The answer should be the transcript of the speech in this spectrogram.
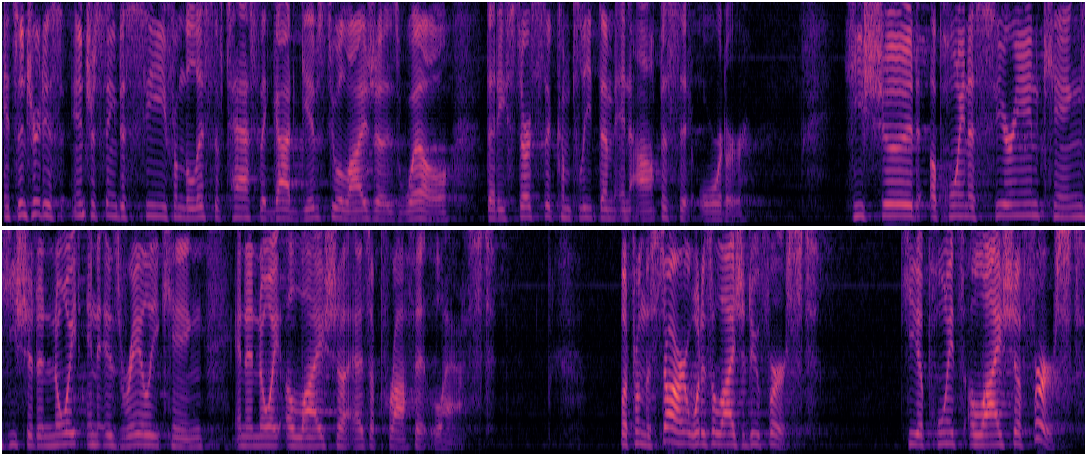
It's interesting to see from the list of tasks that God gives to Elijah as well that he starts to complete them in opposite order. He should appoint a Syrian king, he should anoint an Israeli king, and anoint Elisha as a prophet last. But from the start, what does Elijah do first? He appoints Elisha first.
